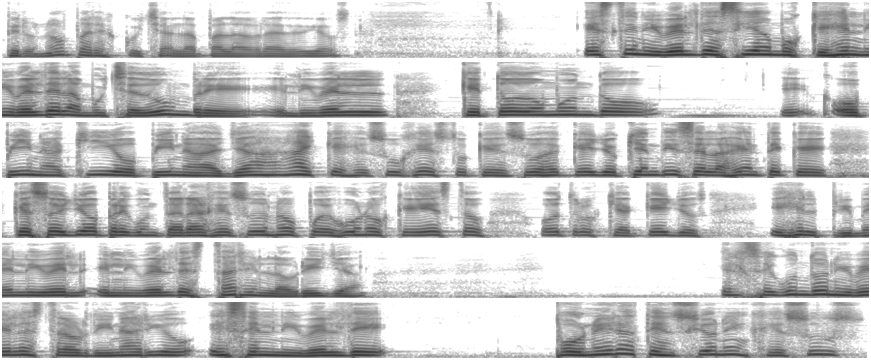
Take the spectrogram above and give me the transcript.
pero no para escuchar la palabra de Dios. Este nivel decíamos que es el nivel de la muchedumbre, el nivel que todo mundo eh, opina aquí, opina allá, ay, que Jesús esto, que Jesús aquello. ¿Quién dice la gente que, que soy yo? Preguntará Jesús, no, pues unos que esto, otros que aquellos. Es el primer nivel, el nivel de estar en la orilla. El segundo nivel extraordinario es el nivel de poner atención en Jesús,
